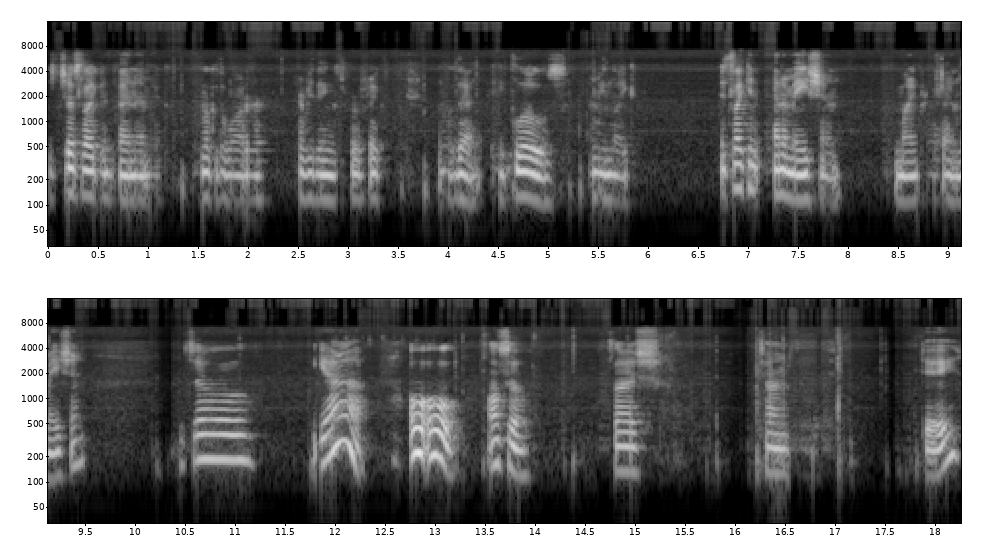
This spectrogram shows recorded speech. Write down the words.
it's just like a dynamic look at the water everything's perfect look at that it glows I mean like it's like an animation Minecraft animation so yeah oh oh also slash times day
